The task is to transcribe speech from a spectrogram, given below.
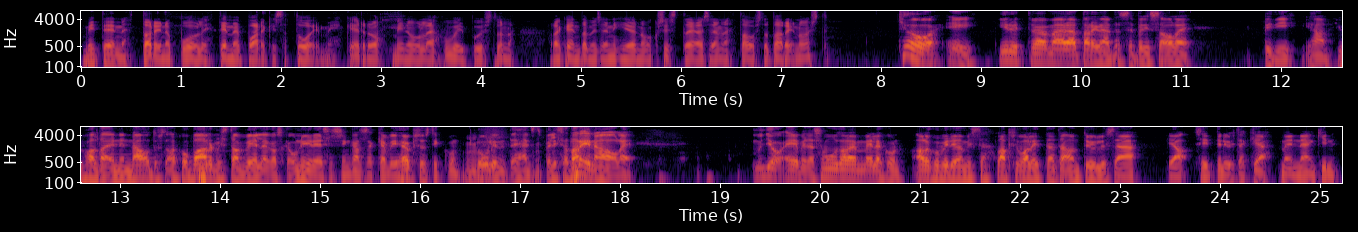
Miten tarinapuoli Teme Parkissa toimii? Kerro minulle huvipuiston rakentamisen hienouksista ja sen taustatarinoista. Joo, ei. Hirvittävää määrää tarinaa tässä pelissä ole piti ihan Juhalta ennen nauhoitusta alkoi varmistaa vielä, koska Unireissin kanssa kävi höpsösti, kun mm. luulin, että eihän pelissä tarinaa ole. Mutta joo, ei tässä muuta ole meillä kuin alkuvideo, missä lapsi valittaa, että on tylsää, ja sitten yhtäkkiä mennäänkin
